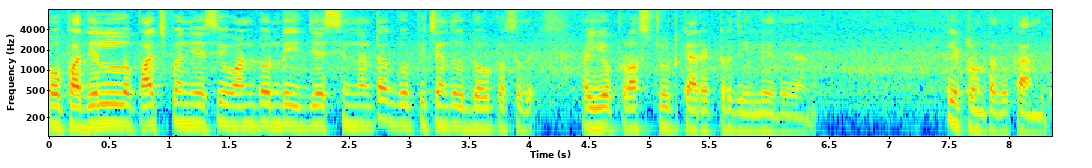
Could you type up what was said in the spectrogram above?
ఓ పదిళ్ళు పాచి పని చేసి వన్ వండి ఇది చేసిందంట గొప్పించేందుకు డౌట్ వస్తుంది. అయ్యో ప్రాస్టిట్యూట్ క్యారెక్టర్ చేయలేదే అని. ఇటు ఉంటుంది కామెడీ.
